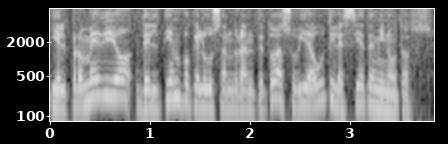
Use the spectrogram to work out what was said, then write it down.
Y el promedio del tiempo que lo usan durante toda su vida útil es 7 minutos.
